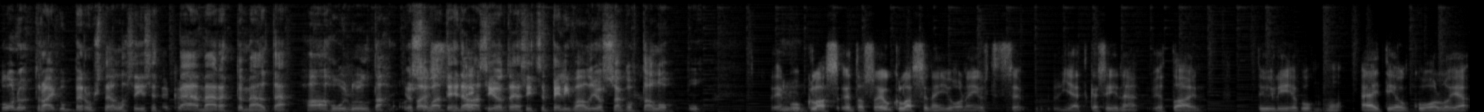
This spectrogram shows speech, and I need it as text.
on Traikun perusteella siis, että päämäärättömältä haahuilulta, jossa vaan tehdään asioita ja sitten se peli vaan jossain kohtaa loppuu. Mm. Klass, tuossa on joku klassinen juone, just se jätkä siinä jotain tyyli joku mun äiti on kuollut ja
